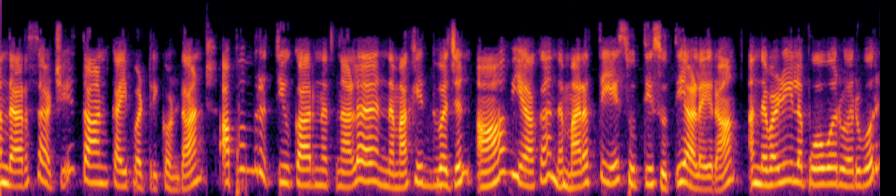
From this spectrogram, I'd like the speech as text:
அந்த அரசாட்சியை தான் கைப்பற்றி கொண்டான். அபமிருத்யு காரணத்தினால இந்த மகித்வஜன் ஆவியாக அந்த மரத்தையே சுத்தி சுத்தி அலையிறான். அந்த வழியில போவர் வருவோர்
